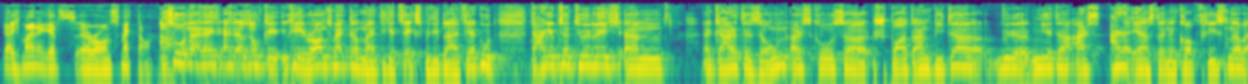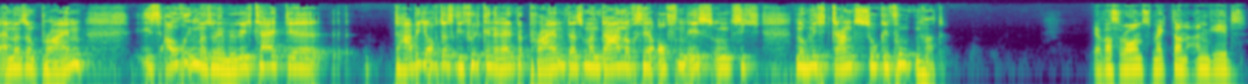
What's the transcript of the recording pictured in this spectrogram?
Ja, ich meine jetzt äh, Raw und SmackDown. Ach so, nein, nein, also okay, okay, Raw und SmackDown meinte ich jetzt explizit live. Ja gut, da gibt's natürlich ähm, äh, gerade The Zone als großer Sportanbieter würde mir da als allererster in den Kopf schießen, aber Amazon Prime ist auch immer so eine Möglichkeit, der da habe ich auch das Gefühl generell bei Prime, dass man da noch sehr offen ist und sich noch nicht ganz so gefunden hat. Ja, was Raw und SmackDown angeht,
